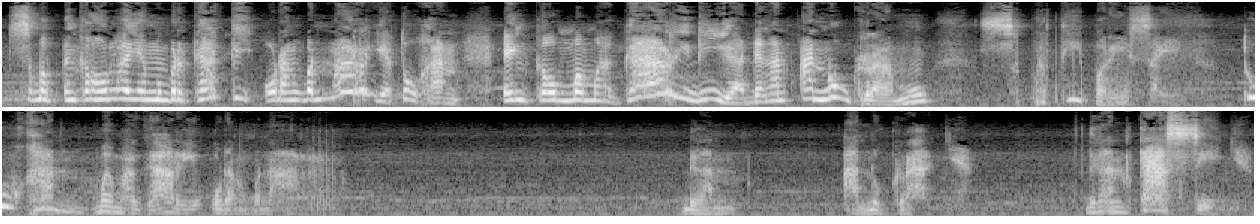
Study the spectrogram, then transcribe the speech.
Sebab engkaulah yang memberkati orang benar ya Tuhan. Engkau memagari dia dengan anugerahmu seperti perisai. Tuhan memagari orang benar. Dengan anugerahnya. Dengan kasihnya.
